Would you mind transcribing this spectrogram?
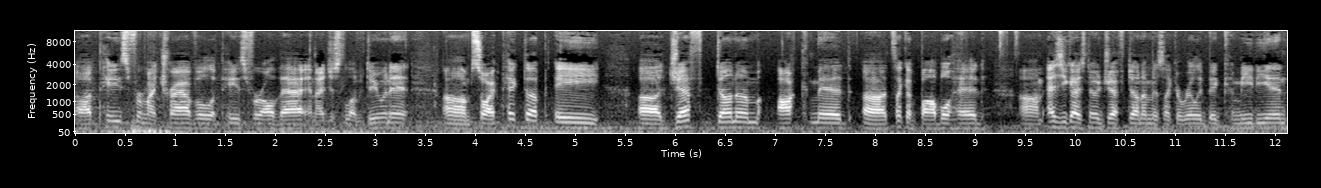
Uh, it pays for my travel, it pays for all that, and I just love doing it. Um, so I picked up a uh, Jeff Dunham Achmed. Uh, it's like a bobblehead. Um, as you guys know, Jeff Dunham is like a really big comedian,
